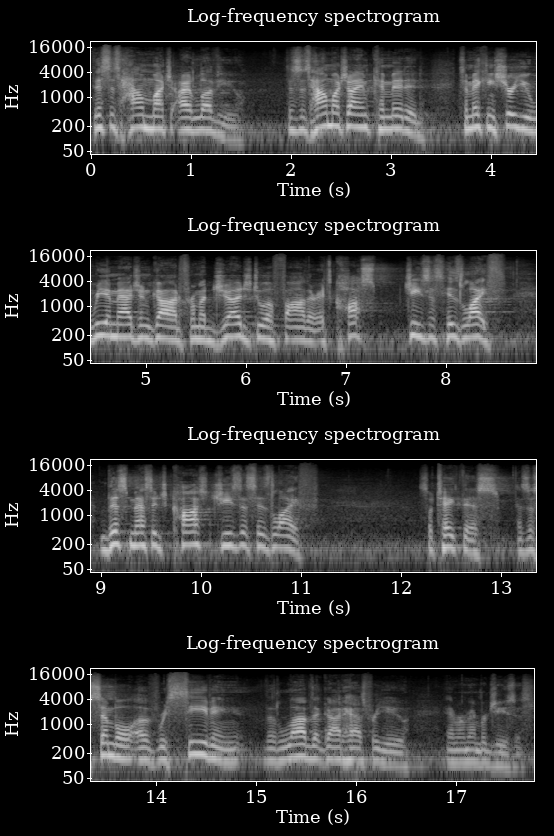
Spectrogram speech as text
This is how much I love you. This is how much I am committed to making sure you reimagine God from a judge to a father. It cost Jesus his life. This message cost Jesus his life. So take this as a symbol of receiving the love that God has for you and remember Jesus.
